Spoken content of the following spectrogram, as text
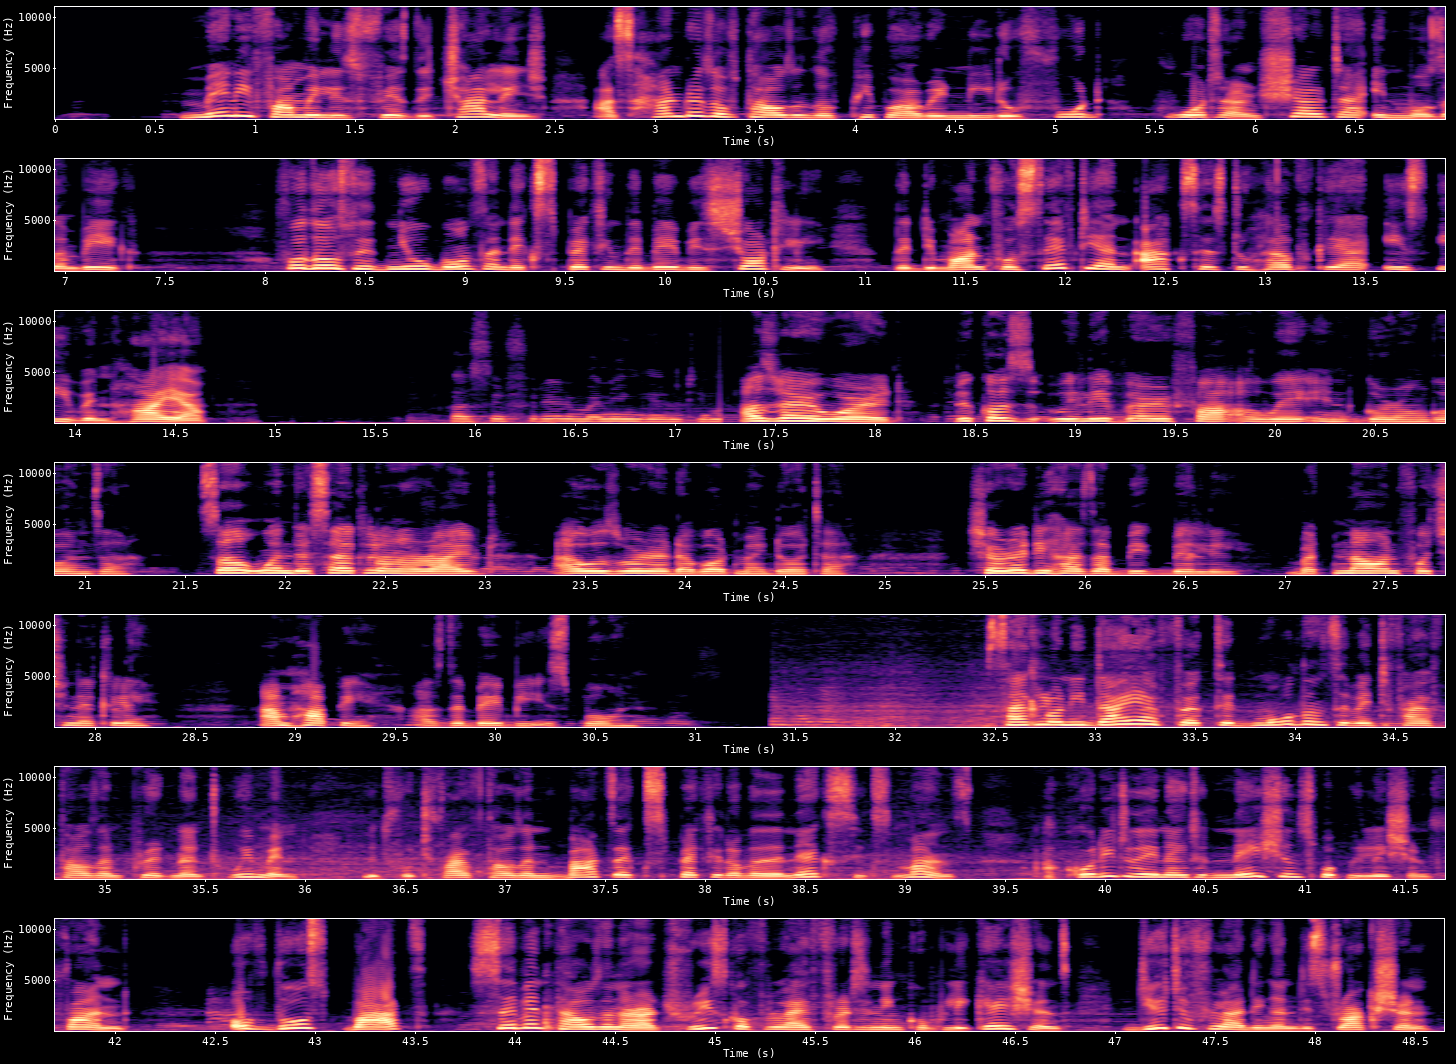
Many families face the challenge as hundreds of thousands of people are in need of food, water and shelter in Mozambique. For those with newborns and expecting the babies shortly, the demand for safety and access to healthcare is even higher. I was very worried because we live very far away in Gorongonza. So when the cyclone arrived, I was worried about my daughter. She already has a big belly, but now unfortunately, I'm happy as the baby is born. Cyclone Idai affected more than 75,000 pregnant women, with 45,000 births expected over the next six months, according to the United Nations Population Fund. Of those births, 7,000 are at risk of life-threatening complications due to flooding and destruction.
